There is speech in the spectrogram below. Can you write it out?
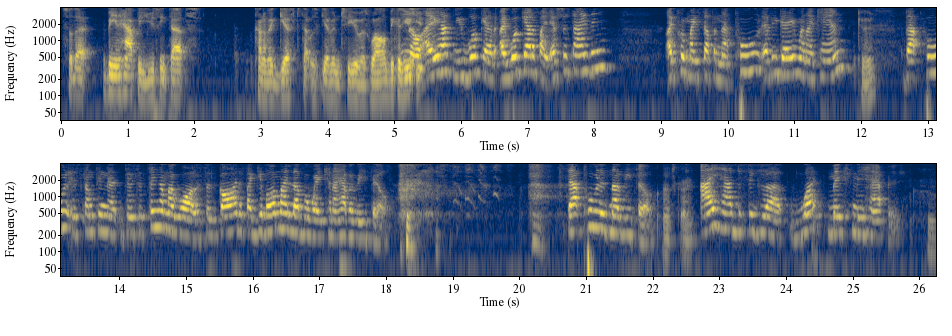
So that being happy, you think that's kind of a gift that was given to you as well? Because you, no, you- I have you work at. I work at it by exercising. I put myself in that pool every day when I can. okay. That pool is something that there's a thing on my wall that says, God, if I give all my love away, can I have a refill? that pool is my refill. That's great. I had to figure out what makes me happy. Hmm.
